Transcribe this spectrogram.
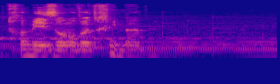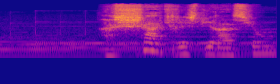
votre maison, votre immeuble. À chaque respiration,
